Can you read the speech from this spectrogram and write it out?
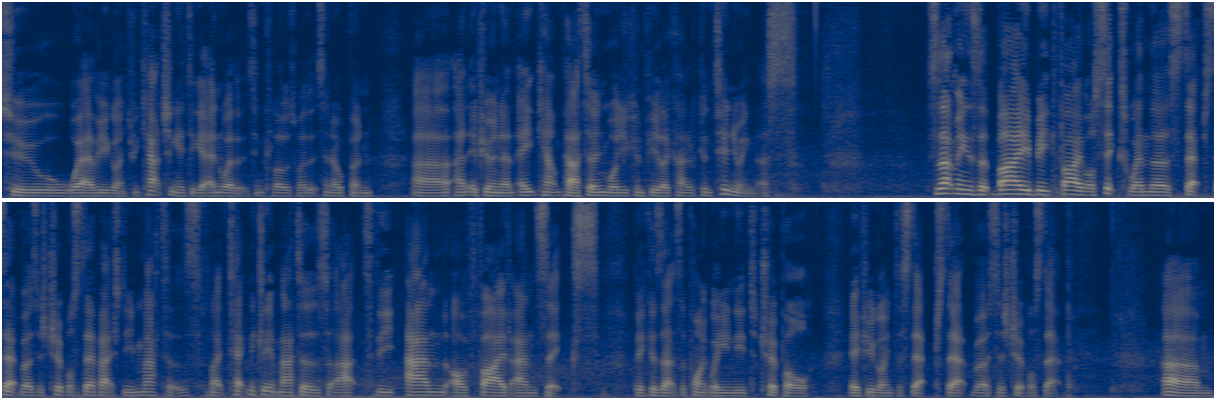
to wherever you're going to be catching it again, whether it's in close, whether it's in open. Uh, and if you're in an eight count pattern, well, you can feel a kind of continuingness. So that means that by beat five or six, when the step step versus triple step actually matters, like technically it matters at the and of five and six, because that's the point where you need to triple if you're going to step step versus triple step. Um,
